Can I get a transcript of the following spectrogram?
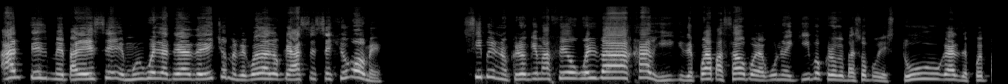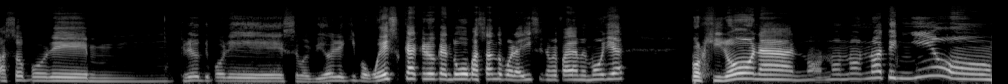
antes, me parece, muy buen lateral derecho, me recuerda lo que hace Sergio Gómez. Sí, pero no creo que Mafeo vuelva a Javi. Después ha pasado por algunos equipos, creo que pasó por Stuttgart, después pasó por, em, creo que por, eh, se volvió el equipo Huesca, creo que anduvo pasando por ahí, si no me falla la memoria por Girona, no, no, no, no ha tenido,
